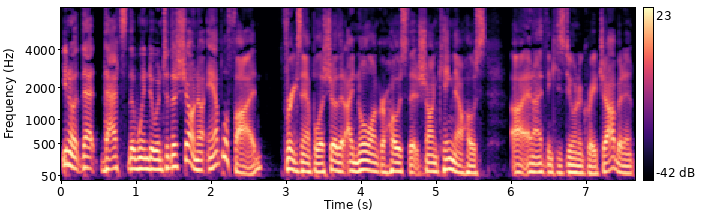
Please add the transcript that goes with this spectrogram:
you know that that's the window into the show. Now amplified for example, a show that I no longer host that Sean King now hosts, uh, and I think he's doing a great job in it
